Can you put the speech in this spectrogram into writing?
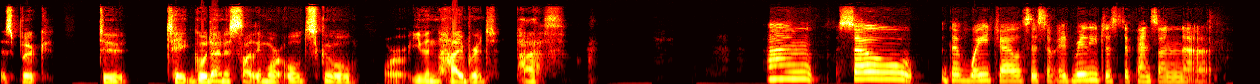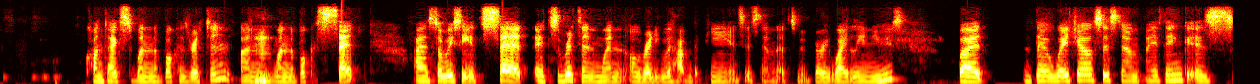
this book to take go down a slightly more old school or even hybrid path? Um, so the Wade Giles system, it really just depends on the context when the book is written and mm. when the book is set. Uh, so basically, it's set, it's written when already we have the pinyin system that's very widely in use. But the Zhao system, I think, is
